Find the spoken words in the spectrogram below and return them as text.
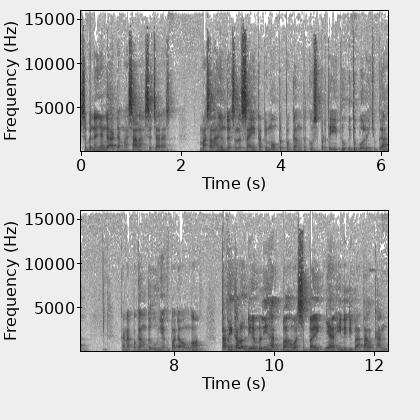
sebenarnya nggak ada masalah secara masalahnya sudah selesai, tapi mau berpegang teguh seperti itu itu boleh juga karena pegang teguhnya kepada Allah. Tapi kalau dia melihat bahwa sebaiknya ini dibatalkan,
